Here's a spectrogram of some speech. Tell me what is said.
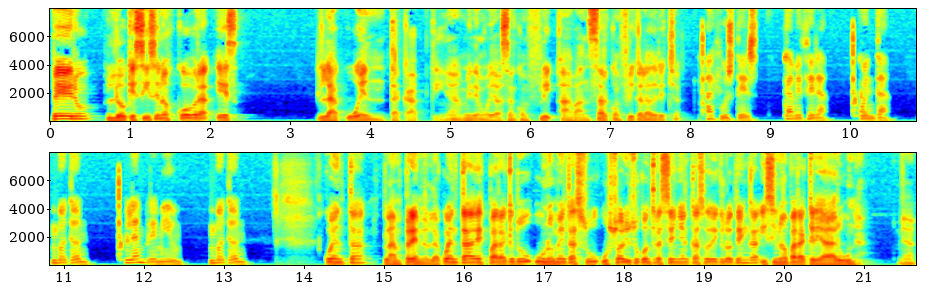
pero lo que sí se nos cobra es la cuenta Capti. ¿ya? Miren, voy a avanzar con, flick, avanzar con flick a la derecha. Ajustes. Cabecera. Cuenta. Botón. Plan Premium. Botón. Cuenta, plan premium. La cuenta es para que tú uno meta su usuario y su contraseña en caso de que lo tenga, y si no, para crear una. ¿Ya?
